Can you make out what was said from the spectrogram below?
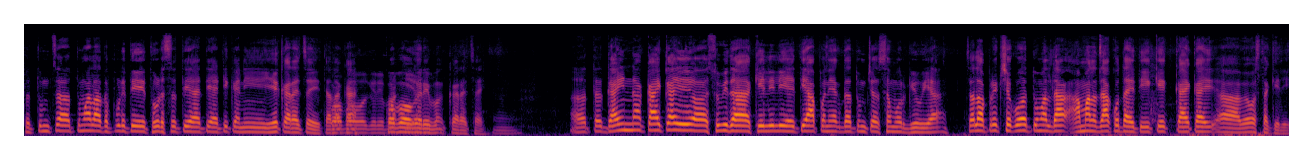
तर तुमचा तुम्हाला आता पुढे ते थोडंसं त्या त्या ठिकाणी हे करायचं आहे त्याला कोबा काय वगैरे कोबा बाकी वगैरे आहे. करायचं आहे. हम्म. अ, तर गायींना काय काय अ, सुविधा केलेली आहे ती आपण एकदा तुमच्यासमोर घेऊया. चला प्रेक्षक हो, तुम्हाला दा आम्हाला दाखवता येते एक एक काय काय अ, व्यवस्था केली.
